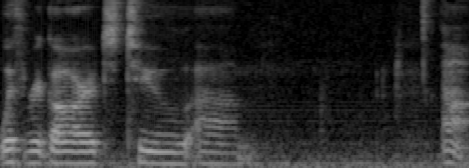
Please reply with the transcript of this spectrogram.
with regards to um, uh,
